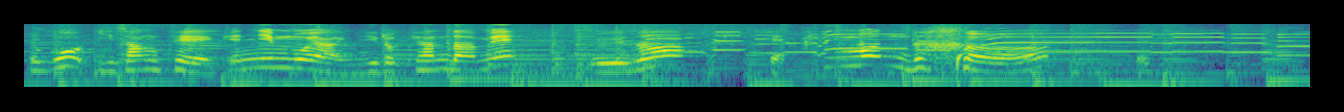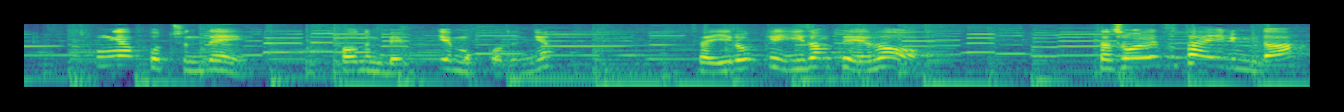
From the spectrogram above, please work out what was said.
그리고 이 상태 깻잎 모양 이렇게 한 다음에 여기서 한 번 더 청양고추인데 저는 맵게 먹거든요. 자 이렇게 이 상태에서 자 저의 스타일입니다.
